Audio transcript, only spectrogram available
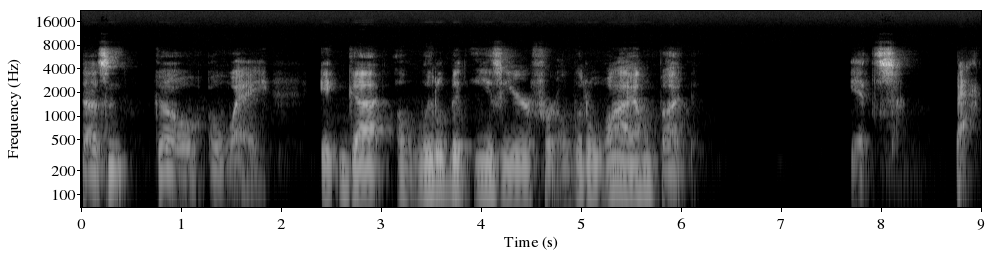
doesn't go away. It got a little bit easier for a little while, but it's back.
